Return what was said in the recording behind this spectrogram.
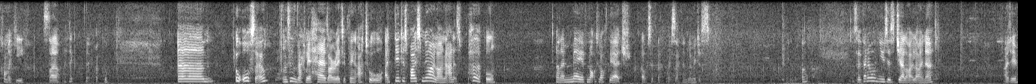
comic style, I think. Quite cool. Um, oh, also, this isn't exactly a hair dye related thing at all. I did just buy some new eyeliner and it's purple and I may have knocked it off the edge. Oh, over there. Wait a second. Let me just. Oh. So if anyone uses gel eyeliner, I do.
